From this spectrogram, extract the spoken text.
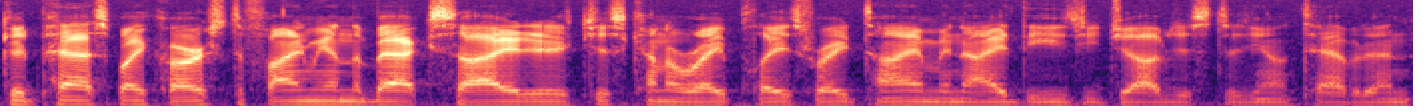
good pass by Carson to find me on the backside. It just kind of right place, right time, and I had the easy job just to you know tap it in.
